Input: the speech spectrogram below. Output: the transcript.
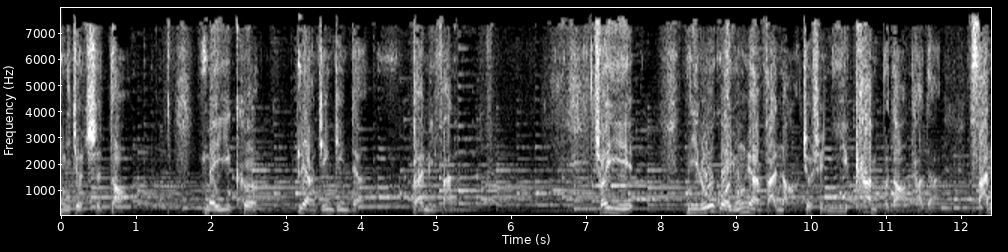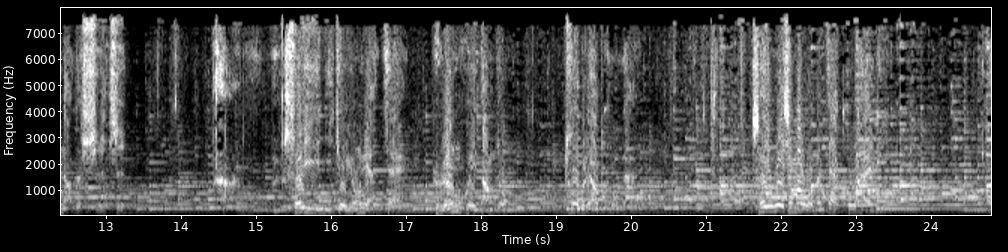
你就吃到每一颗亮晶晶的白米饭了。所以。你如果永远烦恼，就是你看不到他的烦恼的实质啊，所以你就永远在轮回当中脱不了苦难。所以为什么我们在苦海里啊，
